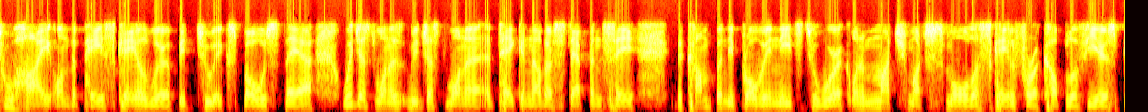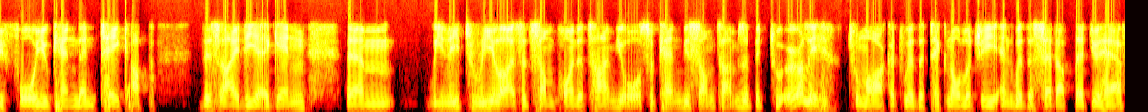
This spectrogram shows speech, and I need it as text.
too high on the pay scale. We're a bit too exposed there. We just want to we just want to take another step and say the company probably needs to work on a much much smaller scale for a couple of years before you can then take up this idea again. Um, we need to realize at some point in time you also can be sometimes a bit too early to market with the technology and with the setup that you have.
